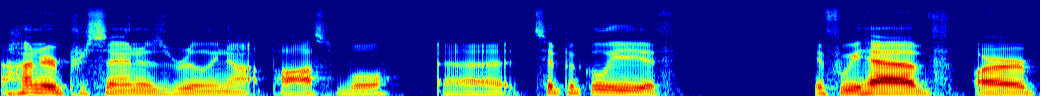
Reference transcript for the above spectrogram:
100% um, is really not possible. Uh, typically, if, if we have our,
